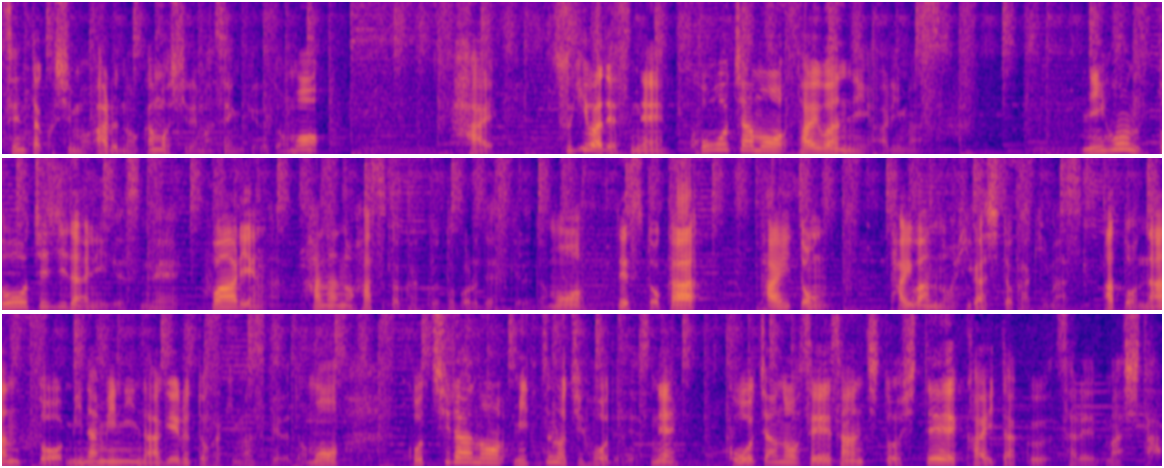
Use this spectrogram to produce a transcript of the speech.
選択肢もあるのかもしれませんけれども。はい。次はですね紅茶も台湾にあります。日本統治時代にですねファーリン花のハスと書くところですけれどもですとか台東台湾の東と書きますあと南東南に投げると書きますけれどもこちらの3つの地方でですね紅茶の生産地として開拓されました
